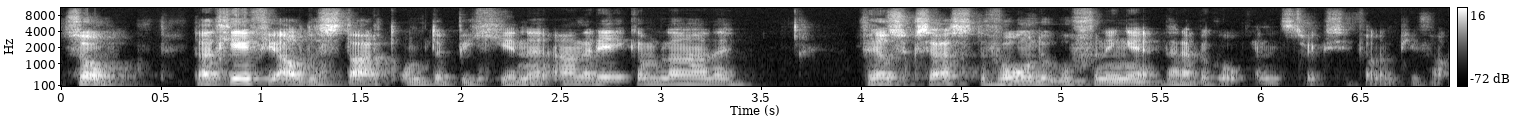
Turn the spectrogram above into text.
Zo, dat geeft je al de start om te beginnen aan rekenbladen. Veel succes, de volgende oefeningen, daar heb ik ook een instructiefilmpje van.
